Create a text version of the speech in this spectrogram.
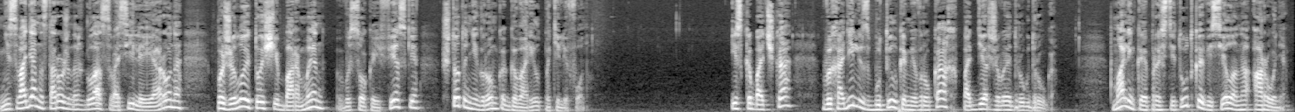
Не сводя настороженных глаз с Василия и Арона, пожилой тощий бармен в высокой феске что-то негромко говорил по телефону. Из кабачка выходили с бутылками в руках, поддерживая друг друга. Маленькая проститутка висела на Ароне –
